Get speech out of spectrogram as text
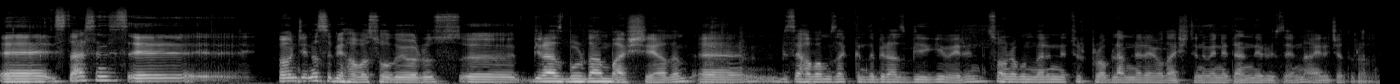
Ee, isterseniz e, önce nasıl bir hava soluyoruz? Ee, biraz buradan başlayalım. Ee, bize havamız hakkında biraz bilgi verin. Sonra bunların ne tür problemlere yol açtığını ve nedenleri üzerine ayrıca duralım.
